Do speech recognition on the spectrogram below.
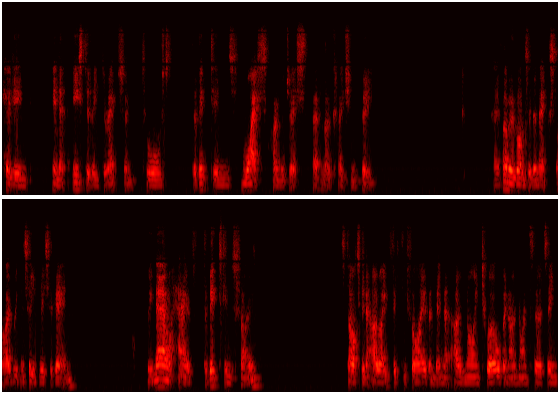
heading in an easterly direction towards the victim's wife's home address at location B. And if I move on to the next slide, we can see this again. We now have the victim's phone starting at 0855 and then at 0912 and 0913,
